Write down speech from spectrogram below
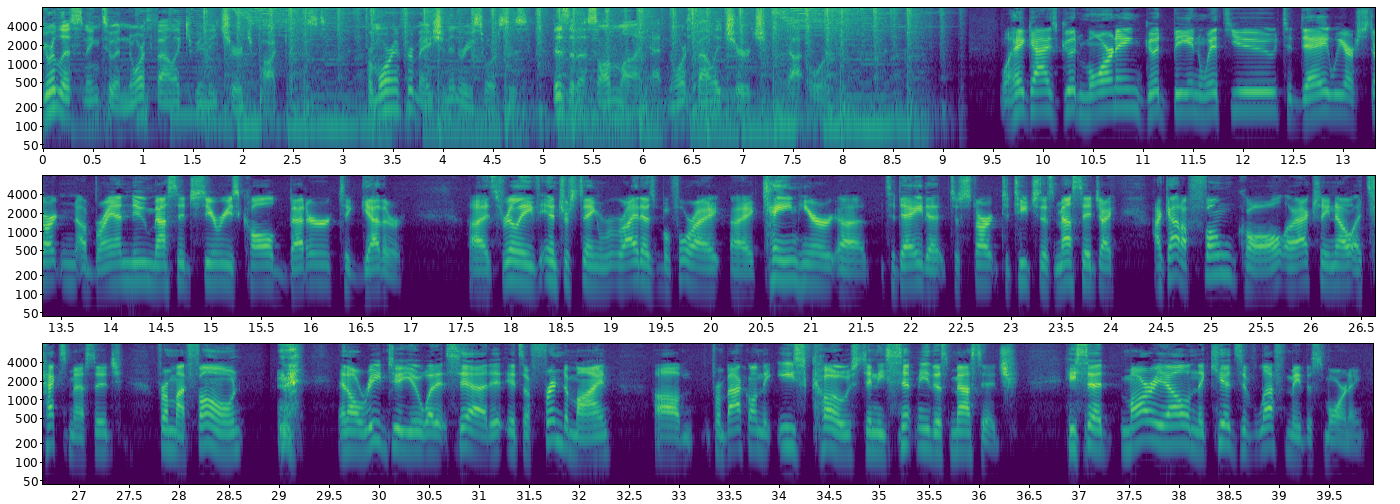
You're listening to a North Valley Community Church podcast. For more information and resources, visit us online at northvalleychurch.org. Well, hey guys, good morning. Good being with you. Today we are starting a brand new message series called Better Together. Uh, it's really interesting. Right as before I, I came here uh, today to, to start to teach this message, I, I got a phone call, or actually, no, a text message from my phone. and I'll read to you what it said. It, it's a friend of mine um, from back on the East Coast, and he sent me this message. He said, Mariel and the kids have left me this morning.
